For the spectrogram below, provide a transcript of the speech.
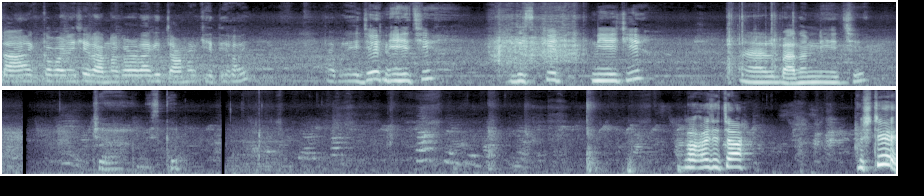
চা এক কাপ এনেছি রান্না করার আগে চা আমার খেতে হয়। তারপরে এই যে নিয়েছি, বিস্কিট নিয়েছি আর বাদাম নিয়েছি। চা, বিস্কুট। এই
